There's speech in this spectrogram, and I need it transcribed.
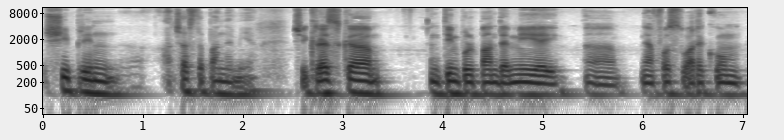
și prin această pandemie. Și crezi că în timpul pandemiei uh, ne-a fost oarecum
